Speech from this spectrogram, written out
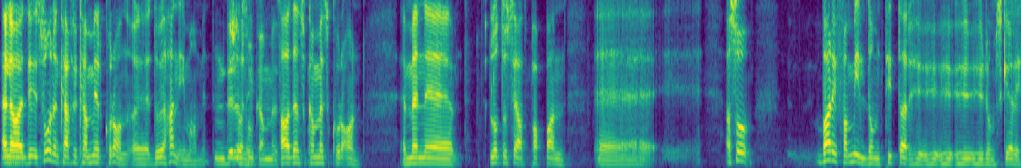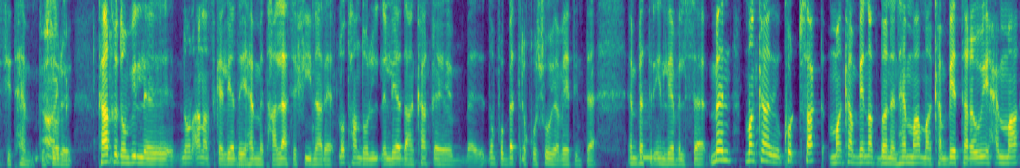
Eller det, sonen kanske kan mer koran, eh, då är han imamen. Mm, det är den som kan mest. Ja, den som kan mest koran. Eh, Men eh, låt oss säga att pappan eh, Alltså varje familj de tittar hur, hur, hur, de ska göra i sitt hem, Ja, förstår du? exakt. Kanske de vill eh, någon annan ska leda i hemmet, han läser finare. Låt han då leda, han kanske eh, de får bättre khushu, jag vet inte. En bättre Mm. inlevelse. Men man kan, kort sagt, man kan be nattbönen hemma, man kan be tarawih hemma.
